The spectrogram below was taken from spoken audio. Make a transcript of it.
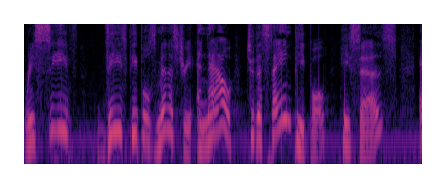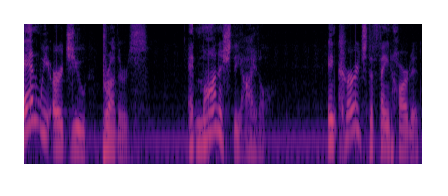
receive these people's ministry. And now, to the same people, he says, And we urge you, brothers, admonish the idle, encourage the faint hearted,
